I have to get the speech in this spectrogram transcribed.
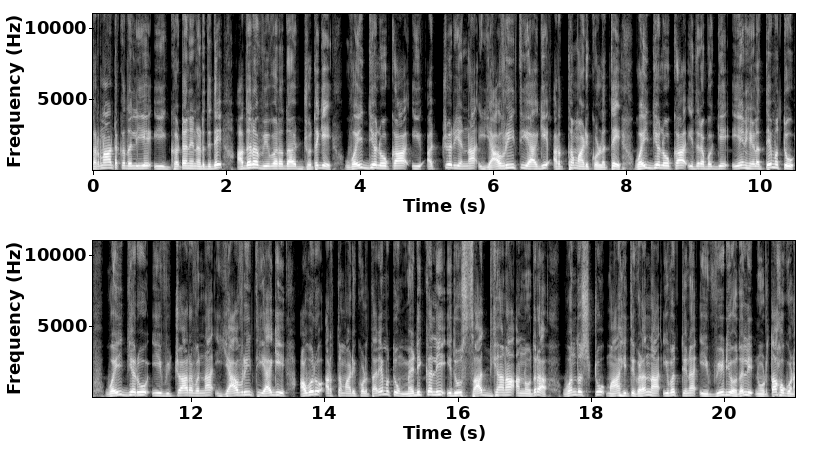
ಕರ್ನಾಟಕದಲ್ಲಿಯೇ ಈ ಘಟನೆ ನಡೆದಿದೆ. ಅದರ ವಿವರದ ಜೊತೆಗೆ ವೈದ್ಯ ಲೋಕ ಈ ಅಚ್ಚರಿಯನ್ನು ಯಾವ ರೀತಿಯಾಗಿ ಅರ್ಥ ಮಾಡಿಕೊಳ್ಳುತ್ತೆ? ವೈದ್ಯ ಲೋಕ ಇದರ ಬಗ್ಗೆ ಏನು ಹೇಳುತ್ತೆ? ಮತ್ತು ವೈದ್ಯರು ಈ ವಿಚಾರವನ್ನು ಯಾವ ರೀತಿಯಾಗಿ ಅವರು ಅರ್ಥ ಮಾಡಿಕೊಳ್ತಾರೆ? ಮತ್ತು ಮೆಡಿಕಲಿ ಇದು ಸಾಧ್ಯನಾ ಅನ್ನೋದರ ಒಂದಷ್ಟು ಮಾಹಿತಿಗಳನ್ನು ಇವತ್ತಿನ ಈ ವಿಡಿಯೋದಲ್ಲಿ ನೋಡ್ತಾ ಹೋಗೋಣ.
